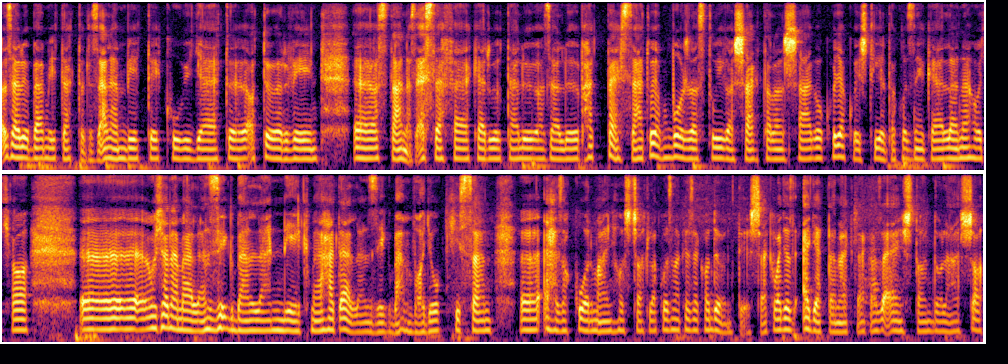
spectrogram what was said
Az előbb említetted az LMBTQ ügyet, a törvényt, aztán az SFL került elő az előbb. Hát persze, hát olyan borzasztó igazságtalanságok, hogy akkor is tiltakoznék ellene, hogyha, hogyha nem ellenzékben lennék, mert hát ellenzékben vagyok, hiszen ehhez a kormányhoz csatlakoznak ezek a döntések, vagy az egyetemeknek az enstandolása.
